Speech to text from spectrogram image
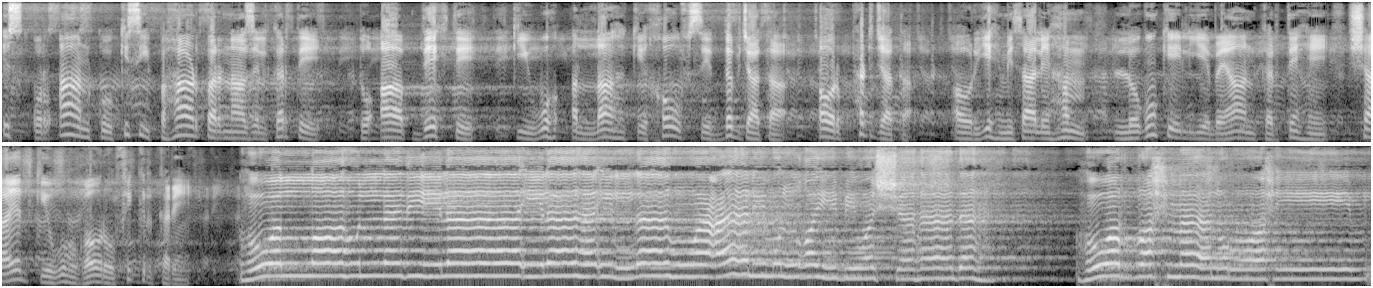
اس قرآن کو کسی پہاڑ پر نازل کرتے تو آپ دیکھتے کہ وہ اللہ کے خوف سے دب جاتا اور پھٹ جاتا۔ اور یہ مثالیں ہم لوگوں کے لیے بیان کرتے ہیں شاید کہ وہ غور و فکر کریں۔ هو الله الذي لا إله إلا هو عالم الغيب والشهادة هو الرحمن الرحيم۔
